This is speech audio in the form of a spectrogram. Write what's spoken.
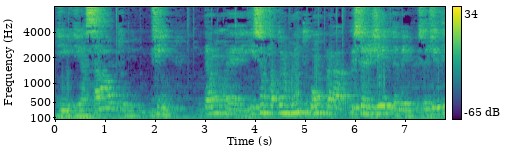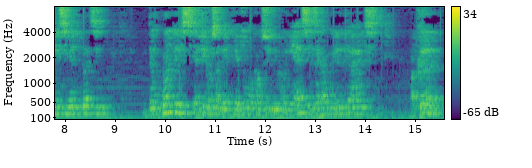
de, de assalto, enfim. Então, é, isso é um fator muito bom para o estrangeiro também, porque o estrangeiro tem esse medo do Brasil. Então, quando eles é, ficam sabendo que aqui é um local seguro conhece, eles acabam querendo criar raiz. Bacana.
